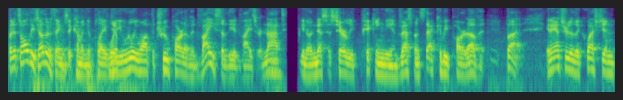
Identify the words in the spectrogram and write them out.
But it's all these other things that come into play where Yep. you really want the true part of advice of the advisor, not, you know, necessarily picking the investments. That could be part of it. But in answer to the question,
